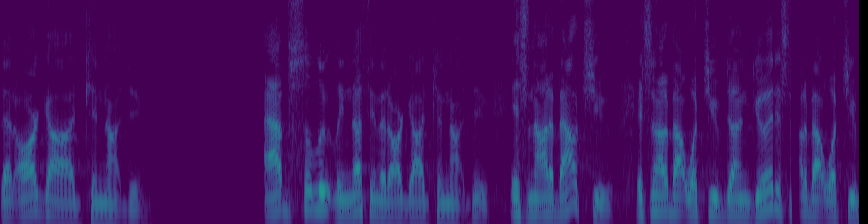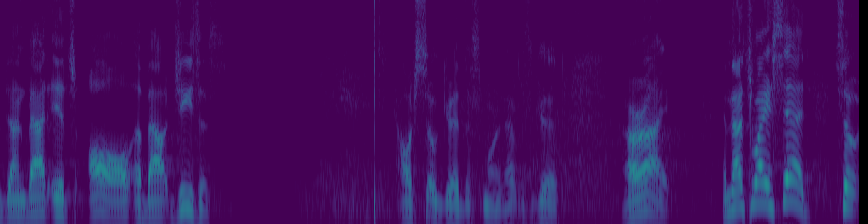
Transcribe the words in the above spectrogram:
that our God cannot do. Absolutely nothing that our God cannot do. It's not about you. It's not about what you've done good. It's not about what you've done bad. It's all about Jesus. Oh, so good this morning. That was good. All right. And that's why I said so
